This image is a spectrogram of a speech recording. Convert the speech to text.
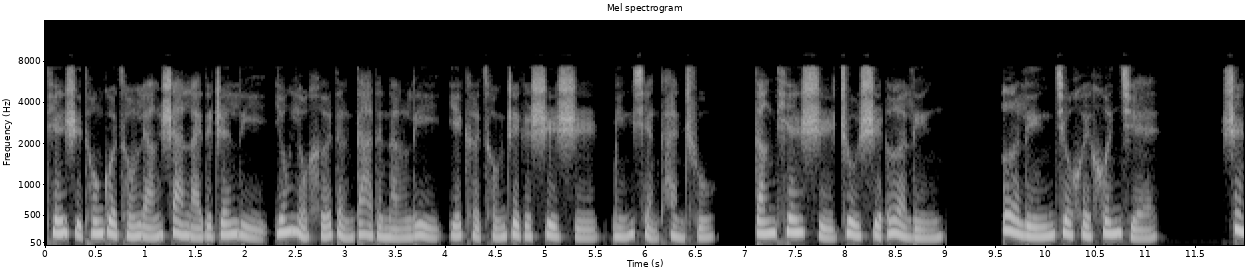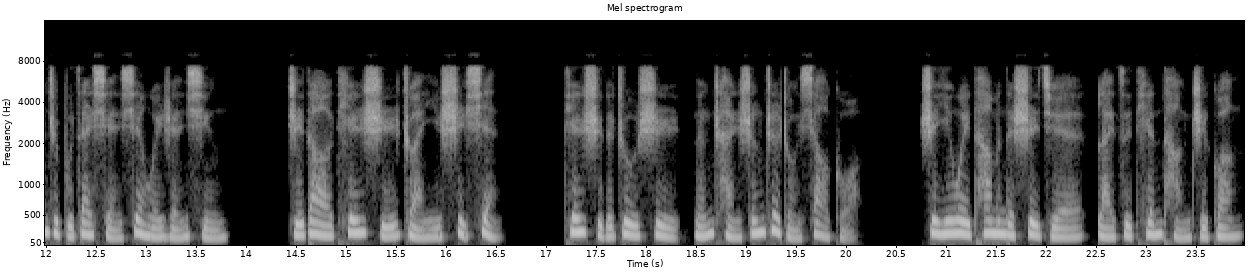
天使通过从良善来的真理拥有何等大的能力，也可从这个事实明显看出。当天使注视恶灵，恶灵就会昏厥，甚至不再显现为人形，直到天使转移视线。天使的注视能产生这种效果，是因为他们的视觉来自天堂之光，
